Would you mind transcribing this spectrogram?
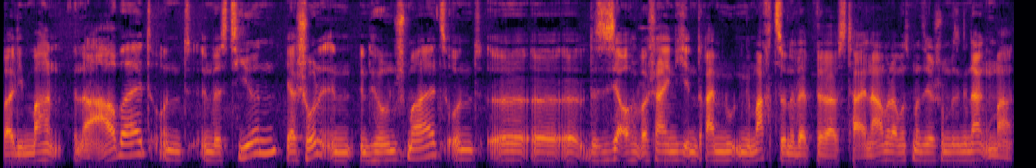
Weil die machen eine Arbeit und investieren ja schon in, in Hirnschmalz und äh, äh, das ist ja auch wahrscheinlich nicht in drei Minuten gemacht, so eine Wettbewerbsteilnahme. Da muss man sich ja schon ein bisschen Gedanken machen.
